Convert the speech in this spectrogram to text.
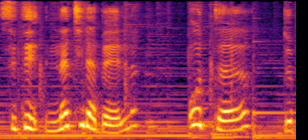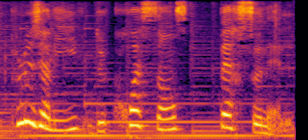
C'était Nathalie Labelle, auteure de plusieurs livres de croissance personnelle.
